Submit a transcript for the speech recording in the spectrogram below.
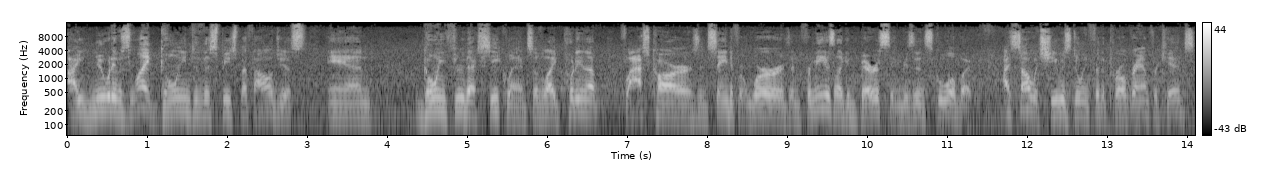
I knew what it was like going to the speech pathologist and going through that sequence of like putting up flashcards and saying different words. And for me, it was like embarrassing because in school, but I saw what she was doing for the program for kids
